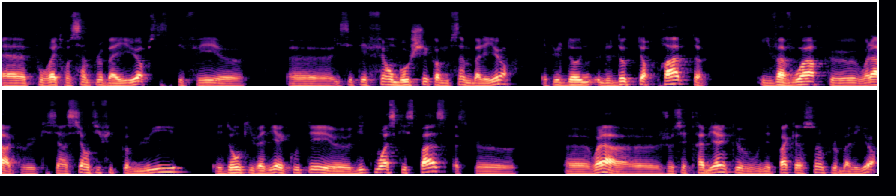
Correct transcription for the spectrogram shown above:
euh, pour être simple balayeur, parce qu'il s'était fait, euh, euh, il s'était fait embaucher comme simple balayeur. Et puis le, do- le docteur Pratt, il va voir que voilà, que, c'est un scientifique comme lui, et donc il va dire, écoutez, dites-moi ce qui se passe, parce que voilà, je sais très bien que vous n'êtes pas qu'un simple balayeur.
